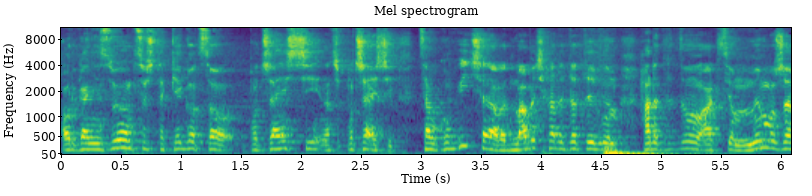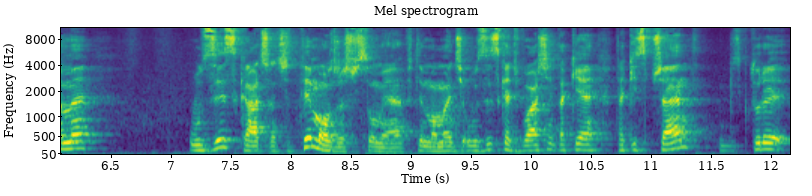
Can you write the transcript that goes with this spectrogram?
organizują coś takiego, co po części, znaczy po części, całkowicie nawet ma być charytatywnym, charytatywną akcją. My możemy uzyskać, znaczy ty możesz w sumie w tym momencie uzyskać właśnie takie, taki sprzęt, który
